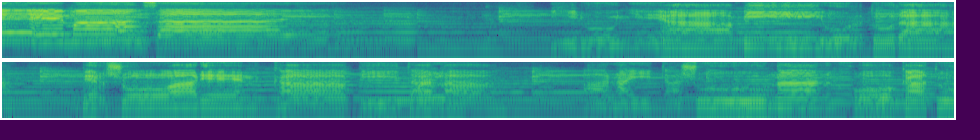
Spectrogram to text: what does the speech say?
eman zai. Iruñea bihurtu da bersoaren kapitala. Anaitasunan jokatu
